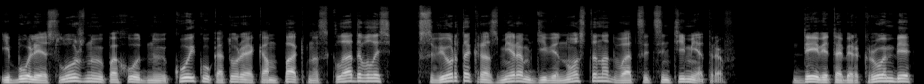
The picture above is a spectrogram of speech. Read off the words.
и более сложную походную койку, которая компактно складывалась в сверток размером 90 на 20 сантиметров. Дэвид Аберкромби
